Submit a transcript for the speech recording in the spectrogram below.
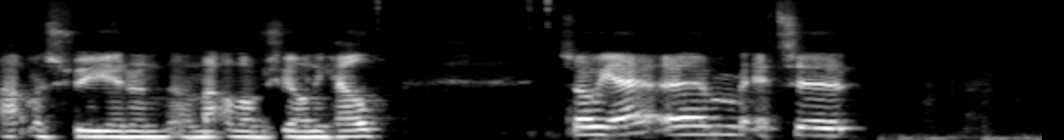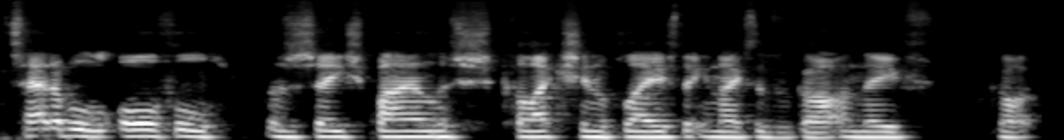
atmosphere, and, and that'll obviously only help. So yeah, um, it's a terrible, awful, as I say, spineless collection of players that United have got, and they've got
